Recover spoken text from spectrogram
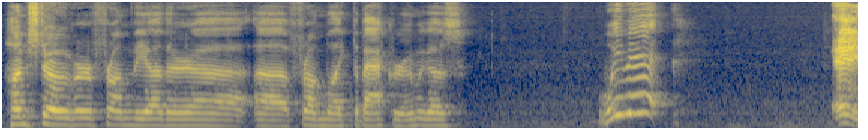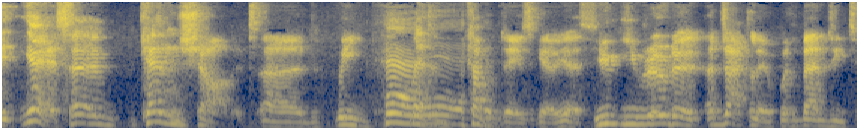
hunched over from the other, uh, uh, from like the back room and goes, "We met." Hey, yes, uh, Ken Charlotte. Uh, we Yeah, met yeah, a couple of days ago. Yes, you you rode a, a jackalope with a bandito.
